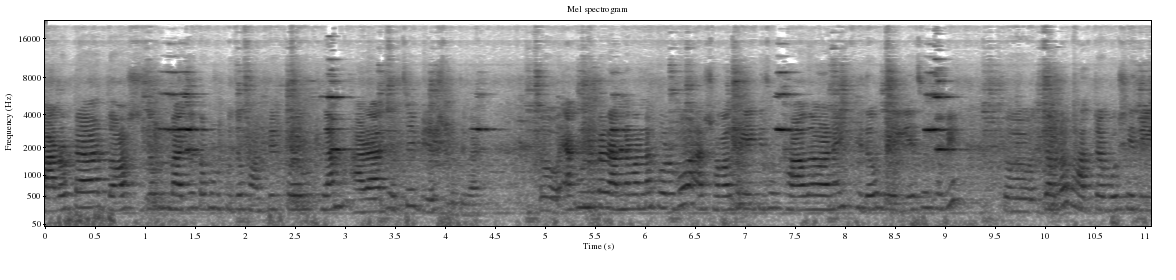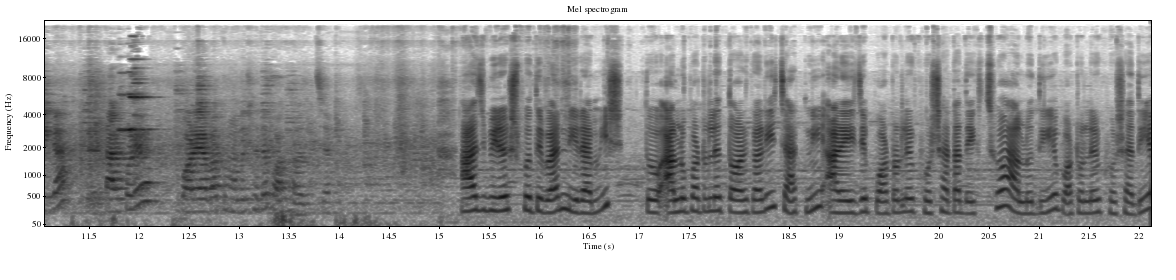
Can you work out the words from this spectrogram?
বারোটা। দশ যখন বাজে তখন পুজো কমপ্লিট করে উঠলাম আর আজ হচ্ছে বৃহস্পতিবার। তো এখন এবার রান্না বান্না করব আর সকাল থেকে কিছু খাওয়া দাওয়া নেই, খিদেও হয়ে গিয়েছে খুবই। তো চলো ভাতটা বসিয়ে দিই গা তারপরে পরে আবার তোমাদের সাথে কথা হচ্ছে। আজ বৃহস্পতিবার নিরামিষ তো আলু পটলের তরকারি চাটনি আর এই যে পটলের খোসাটা দেখছ আলু দিয়ে পটলের খোসা দিয়ে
